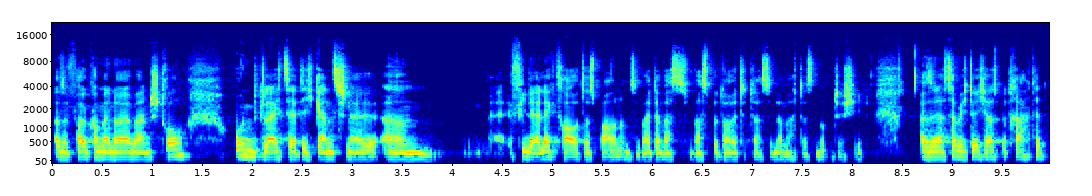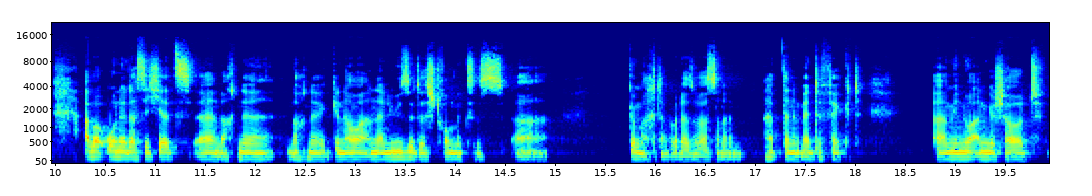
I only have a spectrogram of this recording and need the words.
also vollkommen erneuerbaren Strom und gleichzeitig ganz schnell ähm, viele Elektroautos bauen und so weiter. Was, was bedeutet das oder macht das einen Unterschied? Also das habe ich durchaus betrachtet, aber ohne dass ich jetzt äh, noch, eine, noch eine genaue Analyse des Strommixes äh, gemacht habe oder sowas, sondern habe dann im Endeffekt äh, mir nur angeschaut,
